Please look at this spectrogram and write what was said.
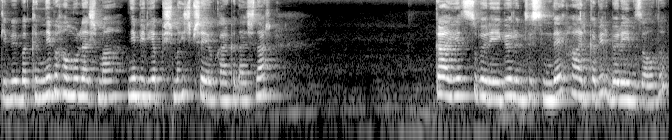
gibi bakın ne bir hamurlaşma, ne bir yapışma hiçbir şey yok arkadaşlar. Gayet su böreği görüntüsünde harika bir böreğimiz oldu.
